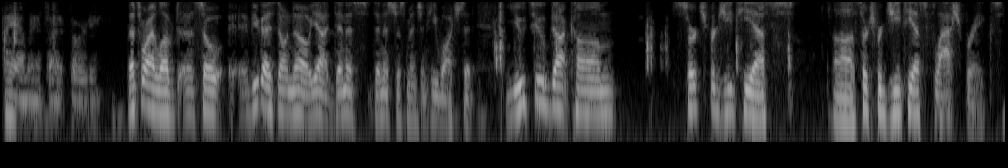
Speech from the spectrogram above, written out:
I am anti-authority. That's where I loved. Uh, so, if you guys don't know, yeah, Dennis Dennis just mentioned he watched it. YouTube.com. Search for GTS. Uh, search for GTS flash breaks.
